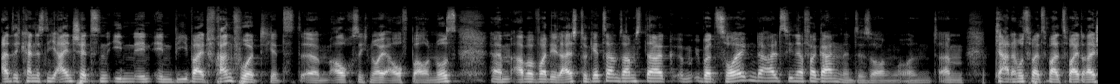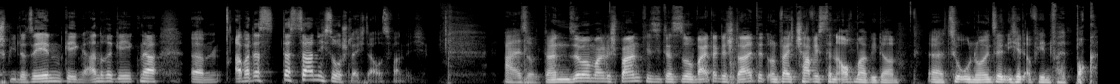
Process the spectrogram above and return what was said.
also ich kann jetzt nicht einschätzen, in, in, inwieweit Frankfurt jetzt ähm, auch sich neu aufbauen muss, ähm, aber war die Leistung jetzt am Samstag ähm, überzeugender als in der vergangenen Saison. Und ähm, klar, da muss man jetzt mal zwei, drei Spiele sehen gegen andere Gegner, ähm, aber das, das sah nicht so schlecht aus, fand ich. Also, dann sind wir mal gespannt, wie sich das so weiter gestaltet und vielleicht schaffe ich es dann auch mal wieder äh, zur U19. Ich hätte auf jeden Fall Bock.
